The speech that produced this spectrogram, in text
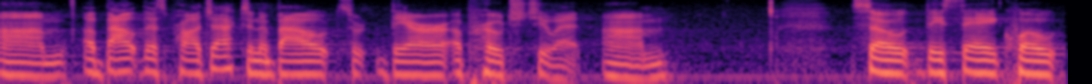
um, about this project and about sort of their approach to it. Um, so they say, quote,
